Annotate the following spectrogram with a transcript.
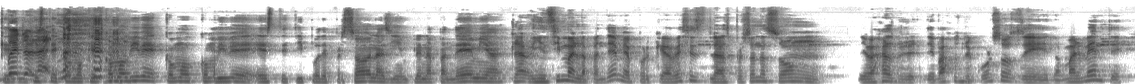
que bueno, dijiste como que cómo vive, cómo, cómo vive este tipo de personas y en plena pandemia. Claro, y encima de la pandemia, porque a veces las personas son de, bajas, de bajos recursos de, normalmente.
